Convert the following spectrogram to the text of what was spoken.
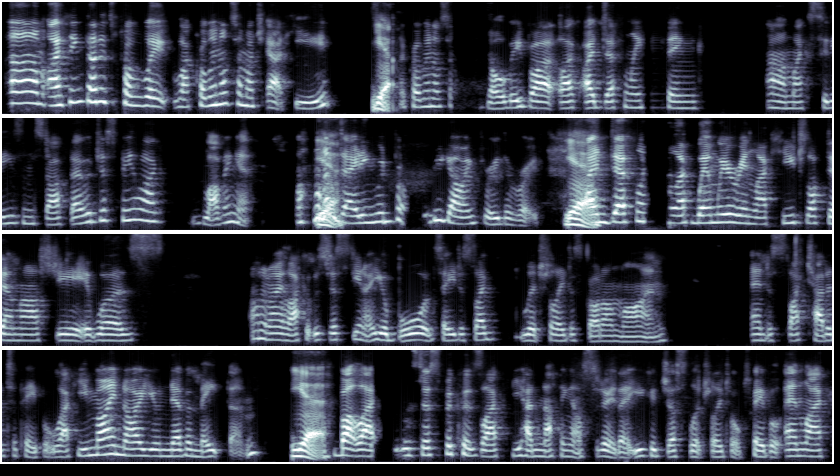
um i think that it's probably like probably not so much out here yeah like probably not so dolby but like i definitely think um like cities and stuff they would just be like loving it yeah. dating would probably be going through the roof. Yeah. And definitely like when we were in like huge lockdown last year, it was I don't know, like it was just, you know, you're bored. So you just like literally just got online and just like chatted to people. Like you might know you'll never meet them. Yeah. But like it was just because like you had nothing else to do that you could just literally talk to people. And like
